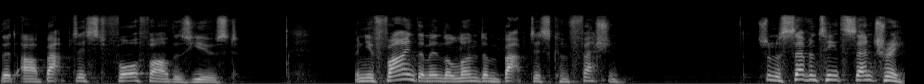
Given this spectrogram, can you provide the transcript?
that our Baptist forefathers used. And you find them in the London Baptist Confession. It's from the 17th century.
